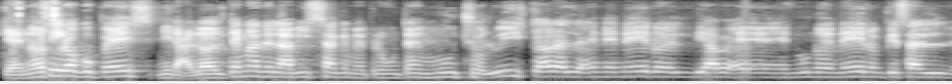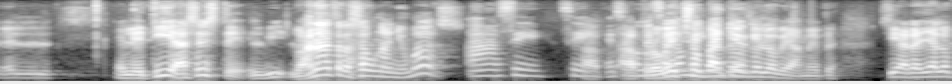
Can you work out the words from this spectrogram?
Que no os preocupéis. Mira, lo del tema de la visa que me pregunté mucho, Luis, que ahora en enero, el día en 1 de enero empieza el el ETIAS este, lo han atrasado un año más. Ah, sí, sí. aprovecho para todo el que lo vea. sí, ahora ya lo...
